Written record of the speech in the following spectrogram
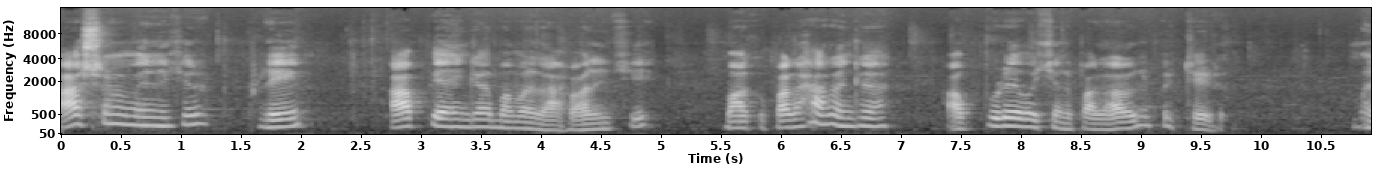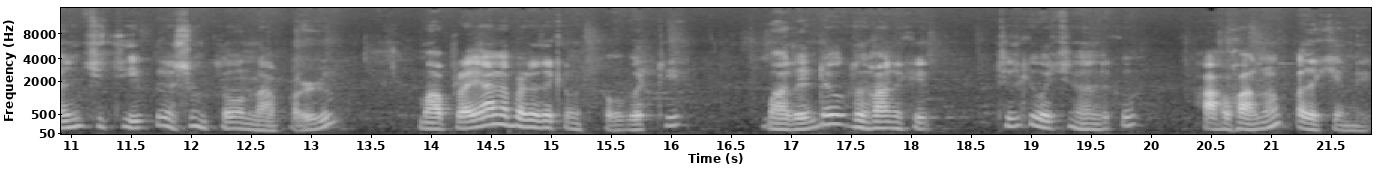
ఆశ్రమ మేనేజర్ ప్రేమ్ ఆప్యాయంగా మమ్మల్ని ఆహ్వానించి మాకు పలహారంగా అప్పుడే వచ్చిన ఫలాలను పెట్టాడు. మంచి తీపి రసంతో ఉన్న పళ్ళు మా ప్రయాణ బడలికను పోగొట్టి మా రెండవ గృహానికి తిరిగి వచ్చినందుకు ఆహ్వానం పలికింది.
